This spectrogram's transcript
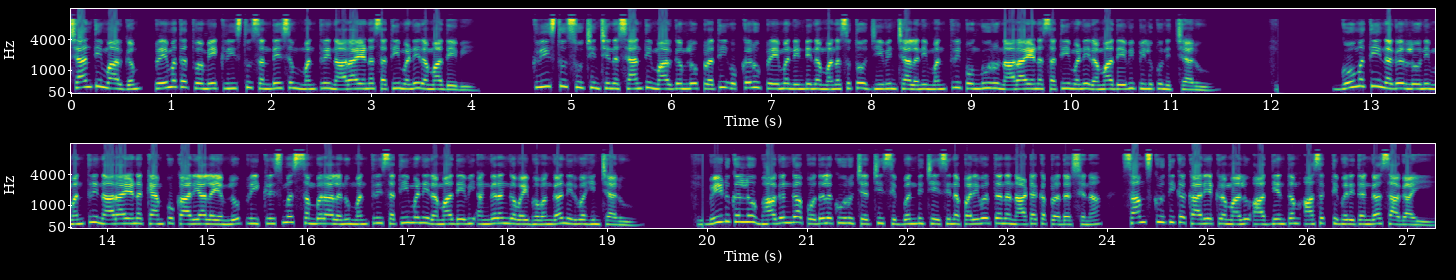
శాంతి మార్గం ప్రేమతత్వమే క్రీస్తు సందేశం మంత్రి నారాయణ సతీమణి రమాదేవి. క్రీస్తు సూచించిన శాంతి మార్గంలో ప్రతి ఒక్కరూ ప్రేమ నిండిన మనసుతో జీవించాలని మంత్రి పొంగూరు నారాయణ సతీమణి రమాదేవి పిలుపునిచ్చారు. గోమతీ నగర్లోని మంత్రి నారాయణ క్యాంపు కార్యాలయంలో ప్రీ క్రిస్మస్ సంబరాలను మంత్రి సతీమణి రమాదేవి అంగరంగ వైభవంగా నిర్వహించారు. వేడుకల్లో భాగంగా పొదలకూరు చర్చి సిబ్బంది చేసిన పరివర్తన నాటక ప్రదర్శన సాంస్కృతిక కార్యక్రమాలు ఆద్యంతం ఆసక్తిభరితంగా సాగాయి.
